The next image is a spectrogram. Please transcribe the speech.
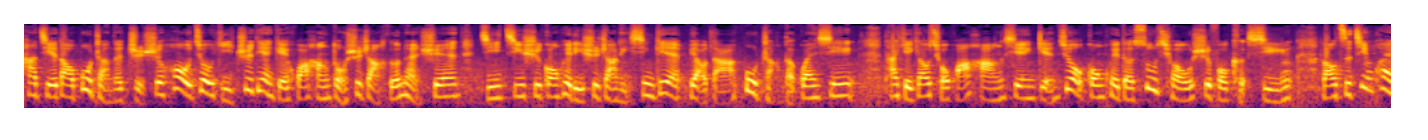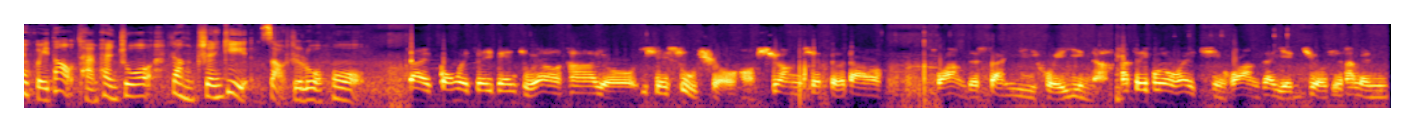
他接到部长的指示后，就已致电给华航董事长何暖轩及机师工会理事长李信燕，表达部长的关心。他也要求华航先研究工会的诉。求是否可行？劳资尽快回到谈判桌，让争议早日落幕。在工会这一边，主要他有一些诉求哈，希望先得到华航的善意回应啊。那这一波我也请华航在研究，就是他们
